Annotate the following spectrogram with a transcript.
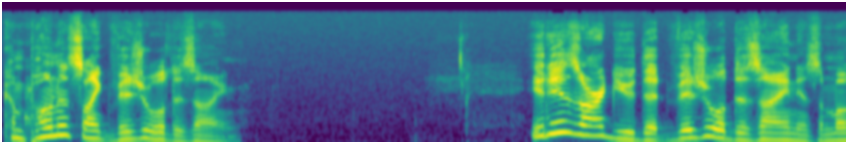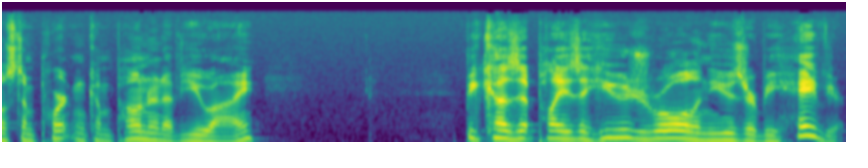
Components like visual design. It is argued that visual design is the most important component of UI because it plays a huge role in user behavior.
